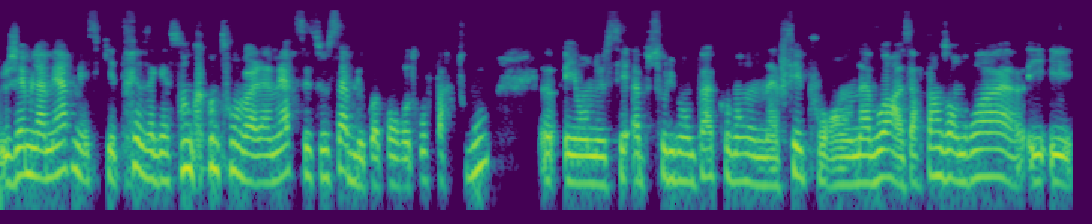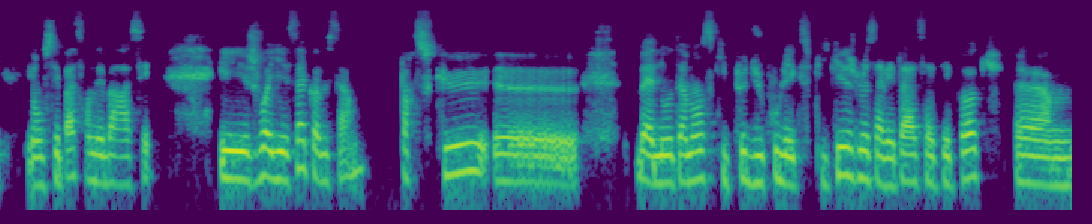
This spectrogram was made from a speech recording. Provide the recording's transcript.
j'aime la mer, mais ce qui est très agaçant quand on va à la mer, c'est ce sable quoi qu'on retrouve partout et on ne sait absolument pas comment on a fait pour en avoir à certains endroits et, et on ne sait pas s'en débarrasser. Et je voyais ça comme ça parce que, euh, ben, notamment ce qui peut du coup l'expliquer, je ne le savais pas à cette époque, euh,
